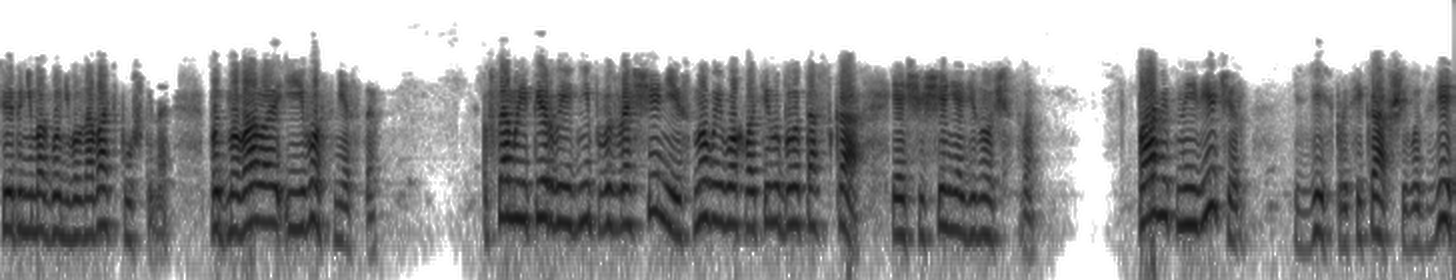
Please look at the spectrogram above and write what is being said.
Все это не могло не волновать Пушкина, подмывало и его с места. В самые первые дни по возвращении снова его охватила была тоска и ощущение одиночества. Памятный вечер, здесь протекавший, вот здесь,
